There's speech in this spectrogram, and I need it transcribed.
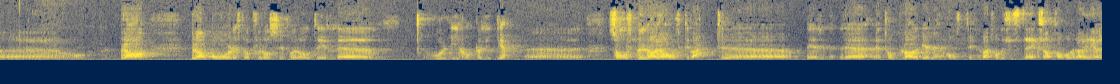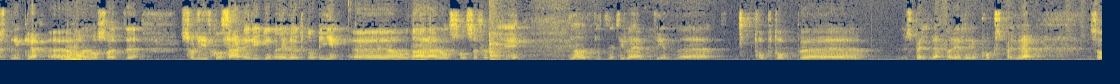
Eh, og bra, bra målestokk for oss i forhold til eh, hvor vi kommer til å ligge. Eh, Salzburg har jo alltid vært eh, mer eller mindre et topplag, eller alltid, i hvert fall de siste x antall åra i Østerrike. Mm. Har jo også et eh, solid konsern i ryggen når det gjelder økonomi. Eh, og der er det også selvfølgelig De har midler til å hente inn eh, topp, topp eh, spillere når det gjelder importspillere. Så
